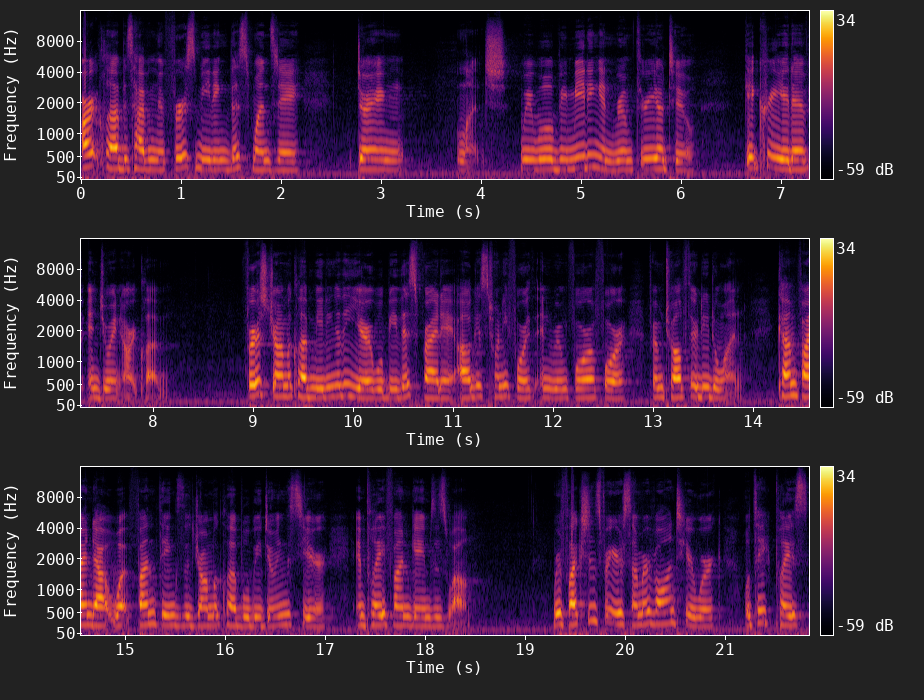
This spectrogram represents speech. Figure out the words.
Art Club is having their first meeting this Wednesday during lunch. We will be meeting in room 302. Get creative and join Art Club. First Drama Club meeting of the year will be this Friday, August 24th in room 404 from 12:30 to 1. Come find out what fun things the Drama Club will be doing this year and play fun games as well. Reflections for your summer volunteer work will take place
